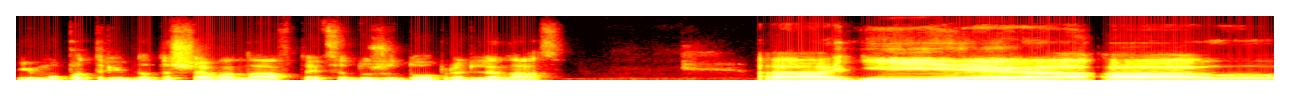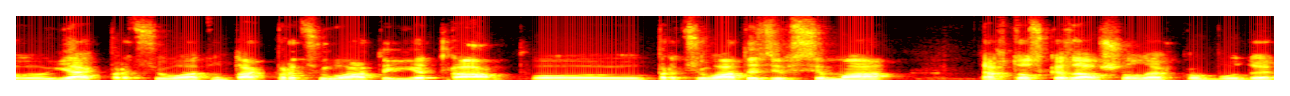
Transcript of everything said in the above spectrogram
Йому потрібна дешева нафта, і це дуже добре для нас. Е, І е, як працювати? Ну так працювати. Є Трамп, о, працювати зі всіма. А хто сказав, що легко буде?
